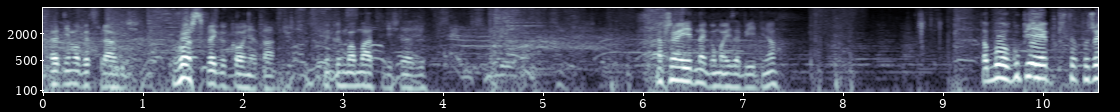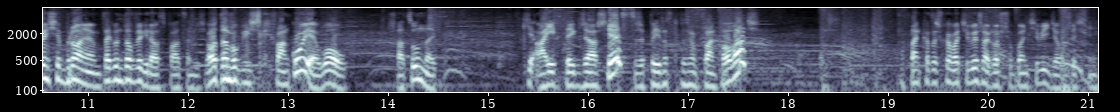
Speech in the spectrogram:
Nawet nie mogę sprawdzić. Włoż swojego konia, ta. Tylko chyba martwy gdzieś leży. A przynajmniej jednego moi zabili, no. To było głupie przetworzenie się bronią. Tak bym to wygrał z palcem. O, tam w ogóle ktoś flankuje, wow. Szacunek. Jakie AI w tej grze aż jest? Że jednostki potrafią flankować? Ta flanka coś chyba ci wyszła, gościu, bo on cię widział wcześniej.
